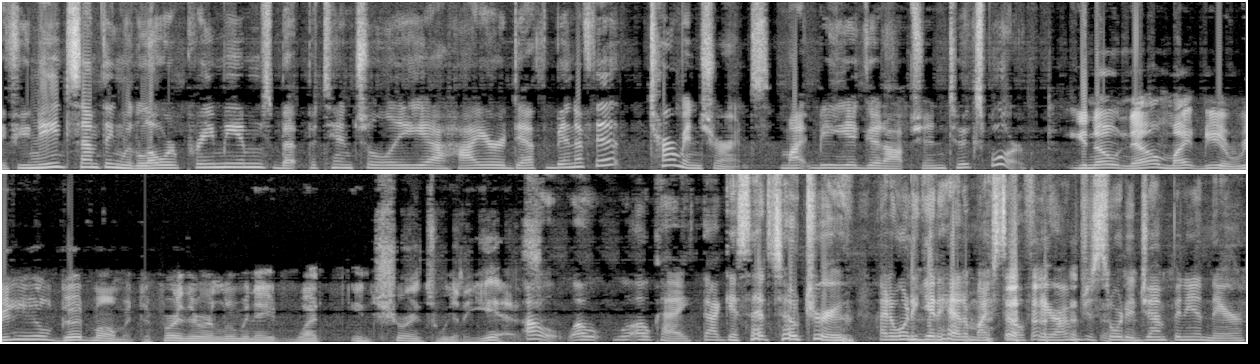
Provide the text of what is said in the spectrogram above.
If you need something with lower premiums but potentially a higher death benefit, term insurance might be a good option to explore. you know, now might be a real good moment to further illuminate what insurance really is. Oh, oh, well, okay. I guess that's so true. I don't want to get ahead of myself here. I'm just sort of jumping in there.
